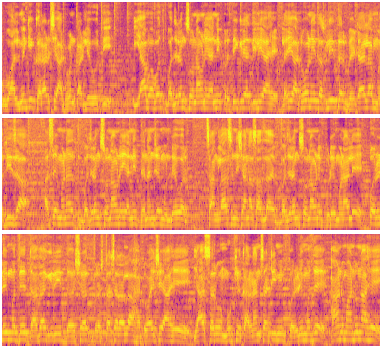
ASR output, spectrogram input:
वाल्मिकी कराडची आठवण काढली होती. याबाबत बजरंग सोनावणे यांनी प्रतिक्रिया दिली आहे. लई आठवण येत असली तर भेटायला मधी जा असे म्हणत बजरंग सोनावणे यांनी धनंजय मुंडेवर चांगलाच निशाणा साधलाय. बजरंग सोनावणे पुढे म्हणाले परळीमध्ये दादागिरी दहशत भ्रष्टाचाराला हटवायचे आहे. या सर्व मुख्य कारणांसाठी मी परळीमध्ये ठाण मांडून आहे.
